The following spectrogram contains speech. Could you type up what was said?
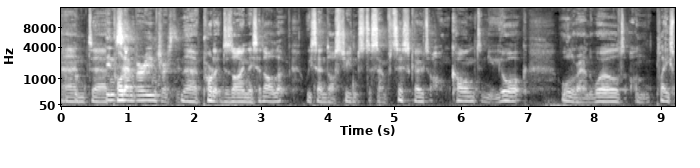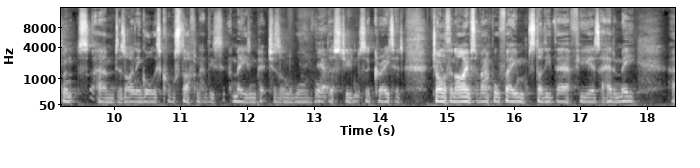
and uh, Didn't product- sound very interesting. no, product design, they said, oh, look, we send our students to San Francisco, to Hong Kong, to New York. All around the world on placements, um, designing all this cool stuff, and had these amazing pictures on the wall of what Yeah. the students had created. Jonathan Ives of Apple fame studied there a few years ahead of me, uh,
